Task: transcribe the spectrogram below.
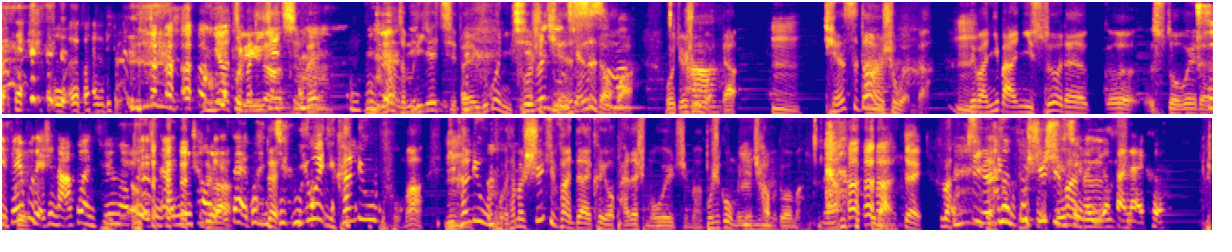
我在说我的观点。你要怎么理解起飞？你要怎么理解起飞？如果你说是前四的话，我觉得是稳的。嗯，前四当然是稳的，对吧？你把你所有的呃所谓的起飞不得是拿冠军吗？不得是拿英超联赛冠军吗？因为你看利物浦嘛，你看利物浦他们失去范戴克以后排在什么位置嘛？不是跟我们也差不多嘛？对吧？对对吧？既然利物浦失去了一个范戴克。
